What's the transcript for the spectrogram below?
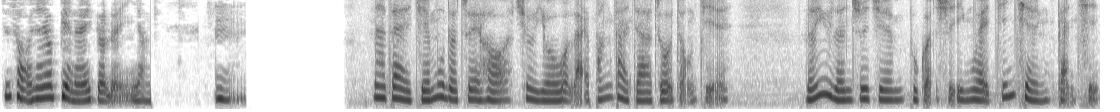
就是好像又变了一个人一样。嗯，那在节目的最后，就由我来帮大家做总结。人与人之间，不管是因为金钱、感情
